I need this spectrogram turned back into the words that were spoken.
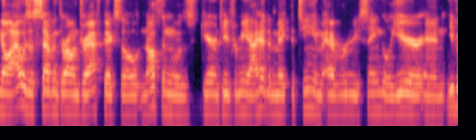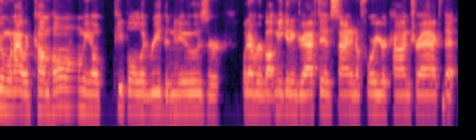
you know, I was a seventh round draft pick, so nothing was guaranteed for me. I had to make the team every single year. And hmm. even when I would come home, you know, people would read the news or whatever about me getting drafted, signing a four year contract that,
